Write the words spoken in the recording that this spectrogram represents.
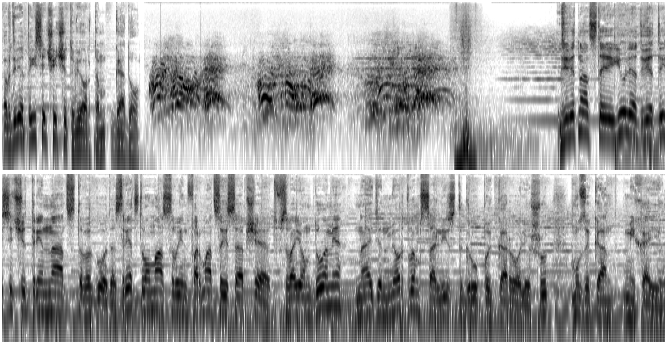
в 2004 году. 19 июля 2013 года. Средства массовой информации сообщают, в своем доме найден мертвым солист группы «Король и Шут» музыкант Михаил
